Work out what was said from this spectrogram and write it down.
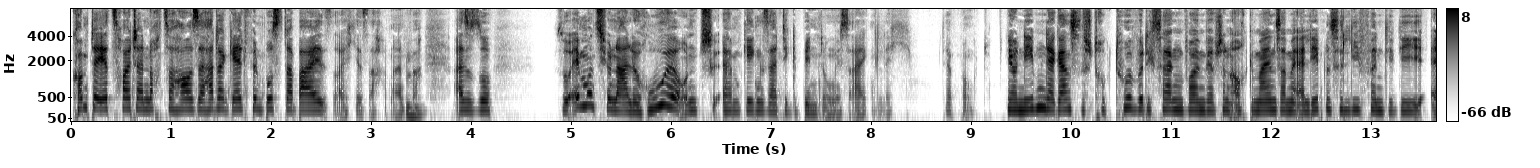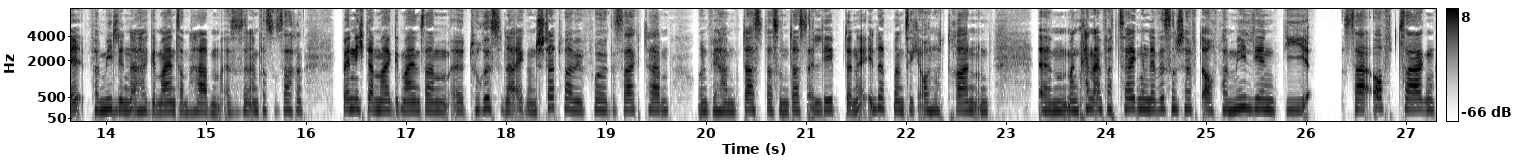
kommt er jetzt heute noch zu Hause? Hat er Geld für den Bus dabei? Solche Sachen einfach. Mhm. Also so, so emotionale Ruhe und ähm, gegenseitige Bindung ist eigentlich der Punkt. Ja, und neben der ganzen Struktur würde ich sagen, wollen wir schon auch gemeinsame Erlebnisse liefern, die die Familien nachher gemeinsam haben. Also es sind einfach so Sachen, wenn ich da mal gemeinsam äh, Tourist in der eigenen Stadt war, wie wir vorher gesagt haben, und wir haben das, das und das erlebt, dann erinnert man sich auch noch dran. Und ähm, man kann einfach zeigen in der Wissenschaft auch Familien, die oft sagen,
